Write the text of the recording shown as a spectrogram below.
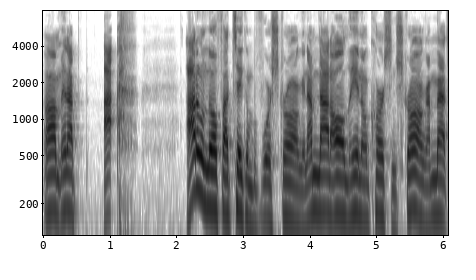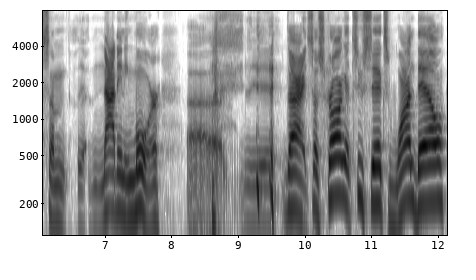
um, and I, I, I don't know if I take him before Strong, and I'm not all in on Carson Strong. I'm not some, not anymore. Uh, all right, so Strong at two six, Wan'Dale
